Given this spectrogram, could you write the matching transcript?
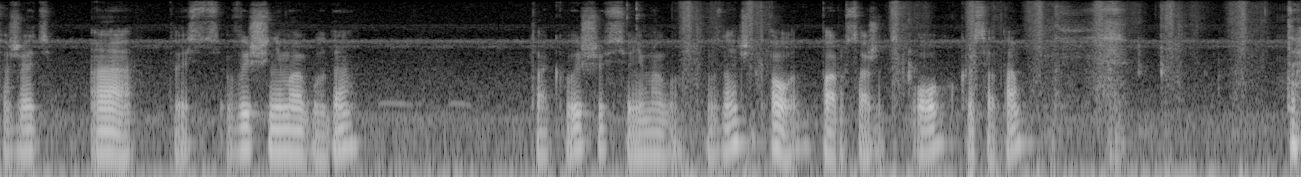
сажать. А, то есть выше не могу, да? Так, выше все не могу. Ну, значит, о, пару сажет. О, красота. Так.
